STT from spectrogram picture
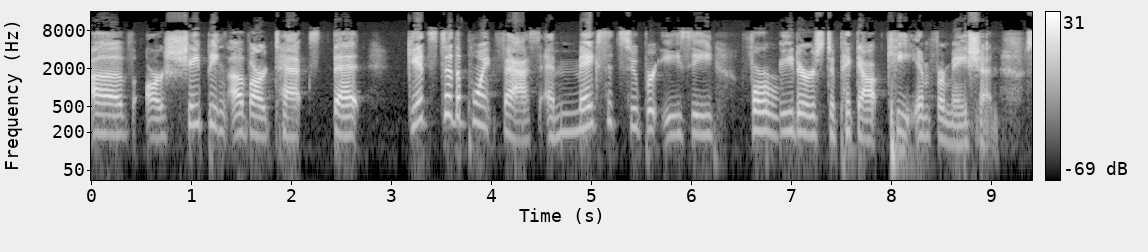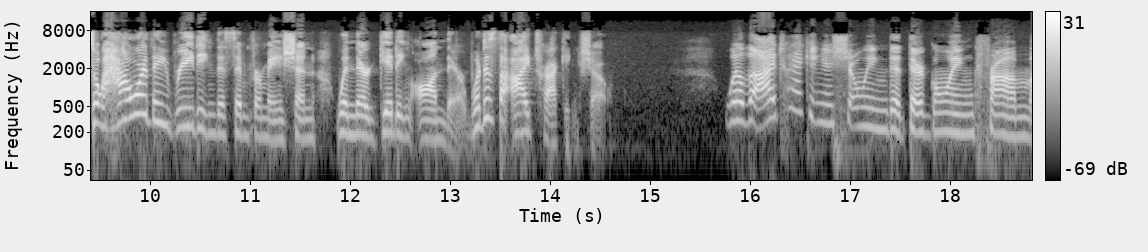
of our shaping of our text that gets to the point fast and makes it super easy for readers to pick out key information. So how are they reading this information when they're getting on there? What does the eye tracking show well, the eye tracking is showing that they're going from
